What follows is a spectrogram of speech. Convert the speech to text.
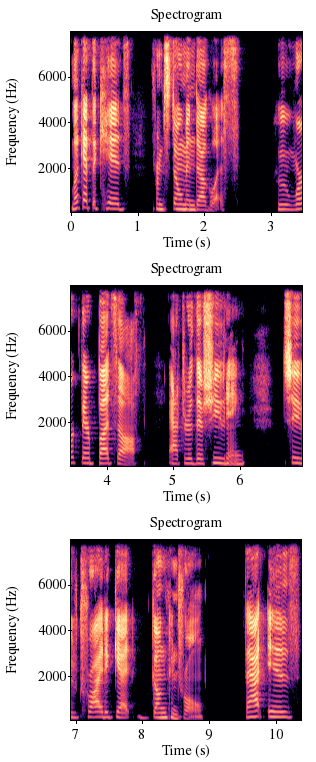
Look at the kids from Stoneman Douglas who work their butts off after the shooting to try to get gun control. That is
